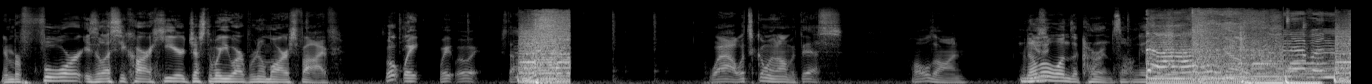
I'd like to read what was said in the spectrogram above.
Number four is Alessia Cara here, Just the Way You Are, Bruno Mars, five. Oh, wait, wait, wait, wait. Stop. Wow, what's going on with this? Hold on. Number one's a current song. isn't it? Never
